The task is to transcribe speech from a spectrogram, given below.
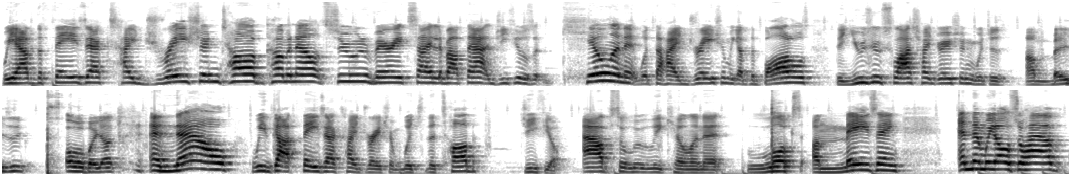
we have the Phase X hydration tub coming out soon. Very excited about that. G Fuel's killing it with the hydration. We got the bottles, the Yuzu slash hydration, which is amazing. Oh my god. And now we've got Phase X hydration, which the tub, G Fuel, absolutely killing it. Looks amazing. And then we also have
